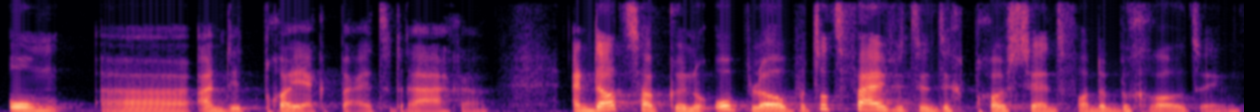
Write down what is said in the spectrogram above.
om uh, aan dit project bij te dragen. En dat zou kunnen oplopen tot 25% van de begroting.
